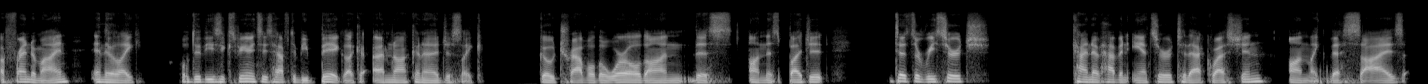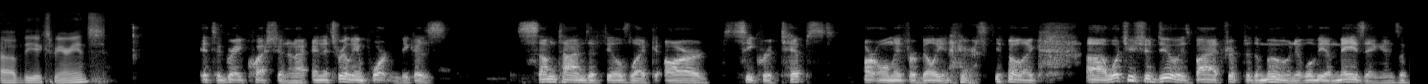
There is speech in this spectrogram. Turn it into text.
a friend of mine, and they're like, well, do these experiences have to be big? Like, I'm not going to just like go travel the world on this on this budget. Does the research kind of have an answer to that question on like the size of the experience? it's a great question and I, and it's really important because sometimes it feels like our secret tips are only for billionaires you know like uh, what you should do is buy a trip to the moon. It will be amazing. And it's like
